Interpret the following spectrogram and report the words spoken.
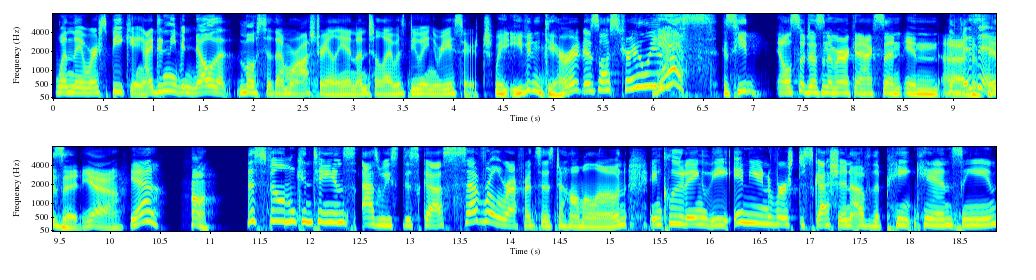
when they were speaking. I didn't even know that most of them were Australian until I was doing research. Wait, even Garrett is Australian? Yes. Because he also does an American accent in uh, the, Visit. visit. Yeah. Yeah. Huh. This film contains, as we discussed, several references to Home Alone, including the in universe discussion of the paint can scene,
